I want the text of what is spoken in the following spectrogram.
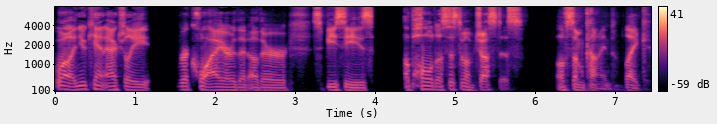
well, and you can't actually require that other species uphold a system of justice of some kind. Like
